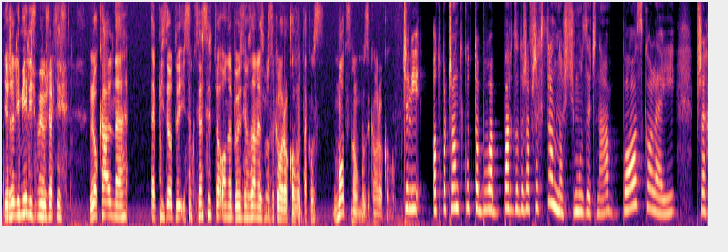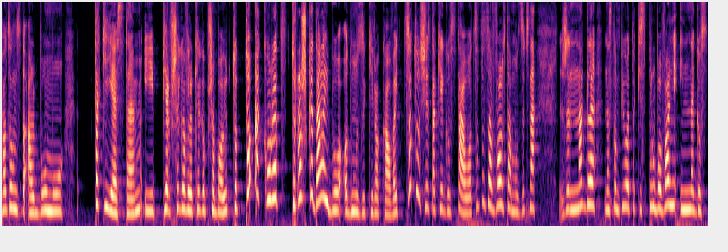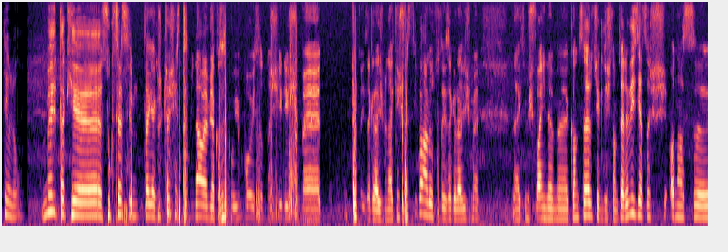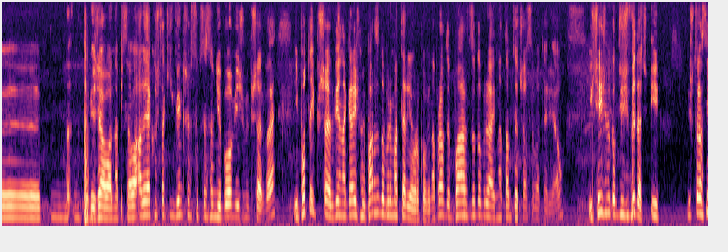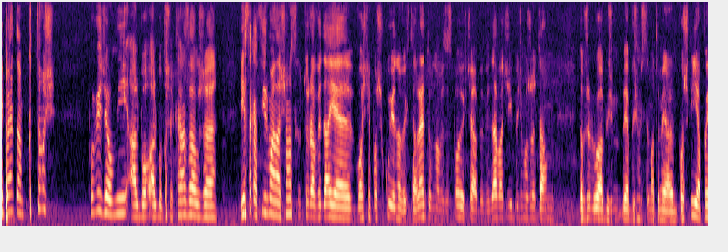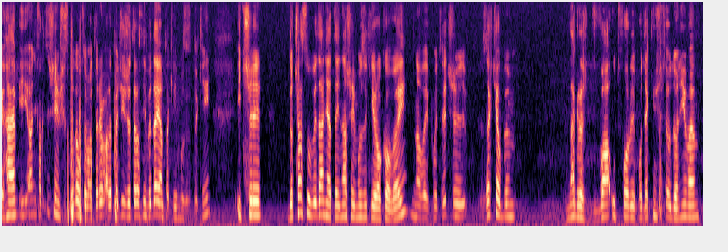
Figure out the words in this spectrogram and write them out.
jeżeli mieliśmy już jakieś lokalne epizody i sukcesy, to one były związane z muzyką rockową, taką mocną muzyką rockową. Czyli od początku to była bardzo duża wszechstronność muzyczna, bo z kolei przechodząc do albumu Taki jestem i pierwszego wielkiego przeboju, to to akurat troszkę dalej było od muzyki rockowej. Co tu się takiego stało? Co to za wolta muzyczna, że nagle nastąpiło takie spróbowanie innego stylu? My takie sukcesy, tak jak już wcześniej wspominałem, jako zespół If Boys odnosiliśmy, tutaj zagraliśmy na jakimś festiwalu, tutaj zagraliśmy na jakimś fajnym e, koncercie, gdzieś tam telewizja coś o nas n- powiedziała, napisała, ale jakoś takich większych sukcesów nie było, mieliśmy przerwę i po tej przerwie nagraliśmy bardzo dobry materiał rockowy, naprawdę bardzo dobry jak na tamte czasy materiał i chcieliśmy go gdzieś wydać i już teraz nie pamiętam, ktoś powiedział mi albo, albo przekazał, że jest taka firma na Śląsku, która wydaje, właśnie poszukuje nowych talentów, nowe zespoły, chciałaby wydawać i być może tam dobrze byłoby, jakbyśmy z tym materiałem poszli. Ja pojechałem i oni faktycznie im się spodobał ten materiał, ale powiedzieli, że teraz nie wydają takiej muzyki i czy do czasu wydania tej naszej muzyki rockowej, nowej płyty, czy zechciałbym nagrać dwa utwory pod jakimś pseudonimem,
